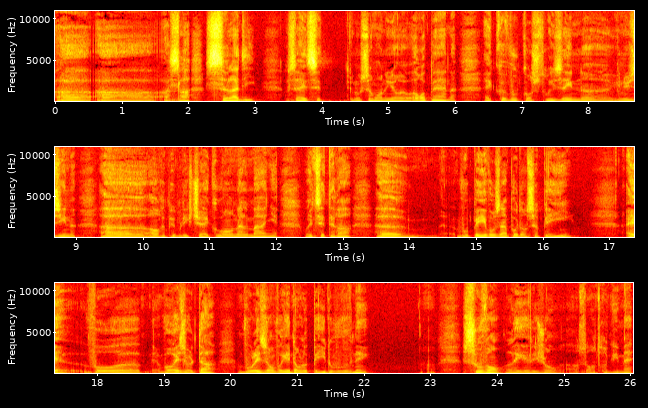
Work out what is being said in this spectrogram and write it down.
à, cela. Cela dit, vous savez, nous sommes en Union européenne et que vous construisez une, usine euh, en République tchèque ou en Allemagne, etc., vous payez vos impôts dans ce pays et vos, euh, vos résultats, vous les envoyez dans le pays d'où vous venez. Souvent, les, les, gens, entre guillemets,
